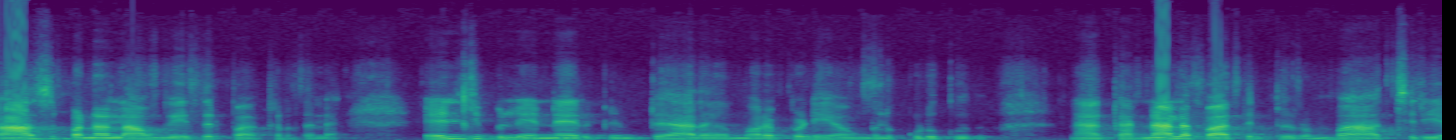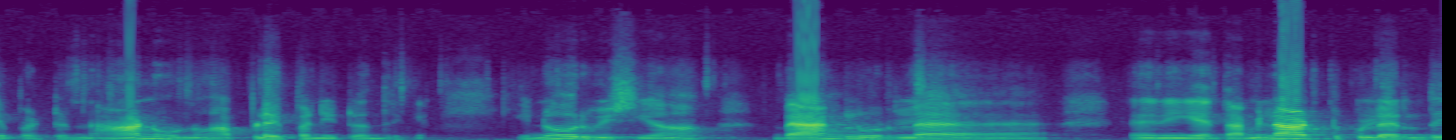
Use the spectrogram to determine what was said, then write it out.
காசு பண்ணலாம் அவங்க எதிர்பார்க்குறதில்ல. எலிஜிபிள் என்ன இருக்குன்ட்டு அதை முறைப்படி அவங்களுக்கு கொடுக்குது. நான் கண்ணால் பார்த்துட்டு ரொம்ப ஆச்சரியப்பட்டு நானும் ஒன்றும் அப்ளை பண்ணிட்டு வந்திருக்கேன். இன்னொரு விஷயம் பெங்களூரில் நீங்கள் தமிழ்நாட்டுக்குள்ளேருந்து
